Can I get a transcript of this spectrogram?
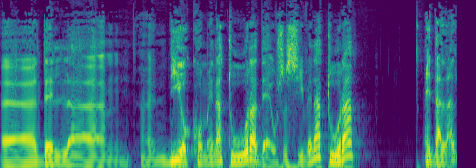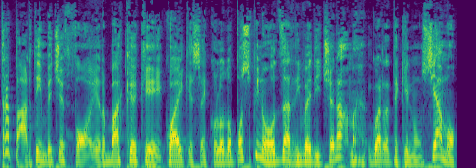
eh, del eh, Dio come natura, Deus sive natura, e dall'altra parte invece Feuerbach, che qualche secolo dopo Spinoza arriva e dice: No, ma guardate che non siamo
